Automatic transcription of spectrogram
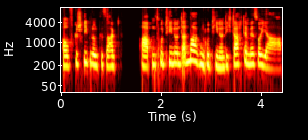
aufgeschrieben und gesagt Abendroutine und dann Morgenroutine. Und ich dachte mir so, ja,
